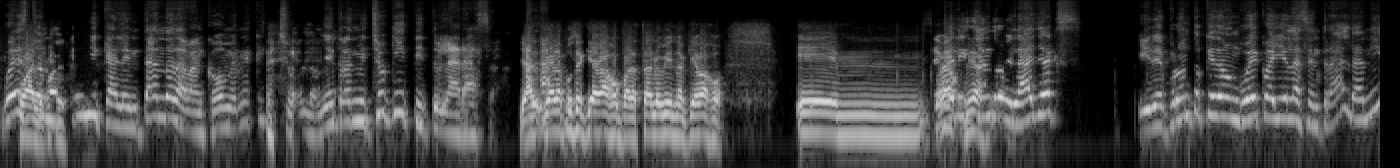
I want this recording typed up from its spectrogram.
Weston McKinney calentando la Vancomer, mira qué chulo. Mientras mi Chucky titularaza. Ya, ya, la puse aquí abajo para estarlo viendo aquí abajo. Eh, Se bueno, va Lisandro del Ajax y de pronto queda un hueco ahí en la central, Dani.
